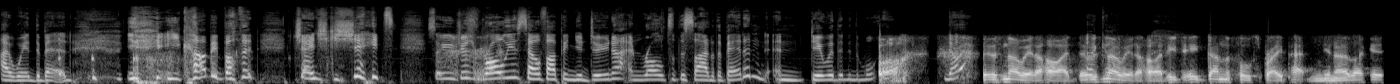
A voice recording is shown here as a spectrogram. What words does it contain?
I weighed the bed. You, you can't be bothered changing your sheets, so you just roll yourself up in your doona and roll to the side of the bed and, and deal with it in the morning. Oh, No, there was nowhere to hide. There was nowhere to hide. He'd, he'd done the full spray pattern, you know, like a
